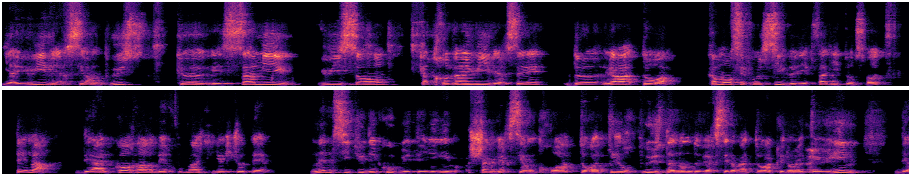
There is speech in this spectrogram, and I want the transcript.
il y a huit versets en plus que les 5888 versets de la Torah? Comment c'est possible de dire ça, dit Tosfot? Tema, de Al-Kohar. Même si tu découpes les Tehillim, chaque verset en trois, tu auras toujours plus d'un nombre de versets dans la Torah que dans les. Tehillim. De.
